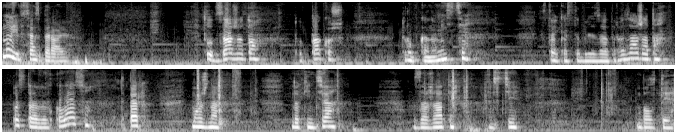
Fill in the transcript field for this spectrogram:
Ну і все збираю. Тут зажато, тут також трубка на місці, стойка стабілізатора зажата. Поставив колесо, тепер можна до кінця зажати ось ці болти.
